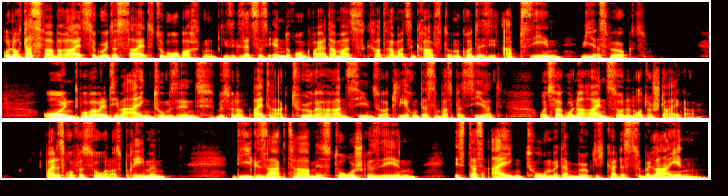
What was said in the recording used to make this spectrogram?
Und auch das war bereits zu Goethes Zeit zu beobachten. Diese Gesetzesänderung war ja damals, gerade damals in Kraft und man konnte sie absehen, wie es wirkt. Und wo wir bei dem Thema Eigentum sind, müssen wir noch weitere Akteure heranziehen zur Erklärung dessen, was passiert. Und zwar Gunnar Heinzson und Otto Steiger. Beides Professoren aus Bremen, die gesagt haben, historisch gesehen ist das Eigentum mit der Möglichkeit, es zu beleihen,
